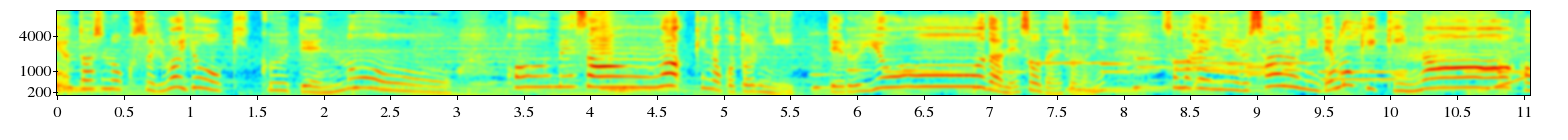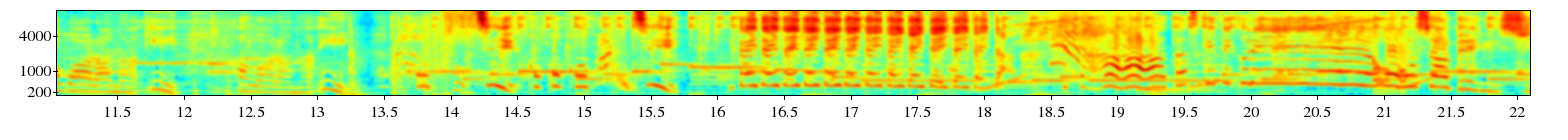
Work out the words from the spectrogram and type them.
い。私の薬はよう効くでの。小梅さんはキノコ取りに行ってるようだね。そうだね、そうだね。その辺にいる猿にでも聞きな。変わらない。変わらない。こっち、こここっち。痛い痛い痛い痛い痛い痛い痛い痛い痛い痛い痛い痛い痛い痛いた助けてくれおしゃべりし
